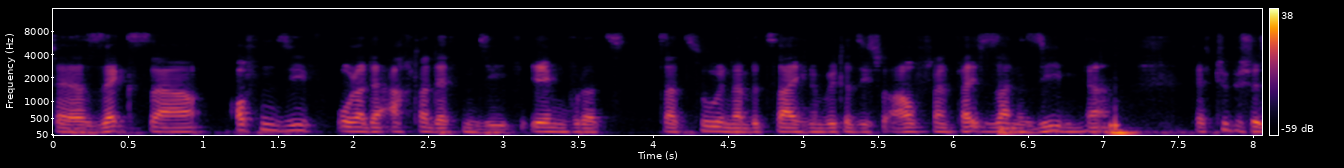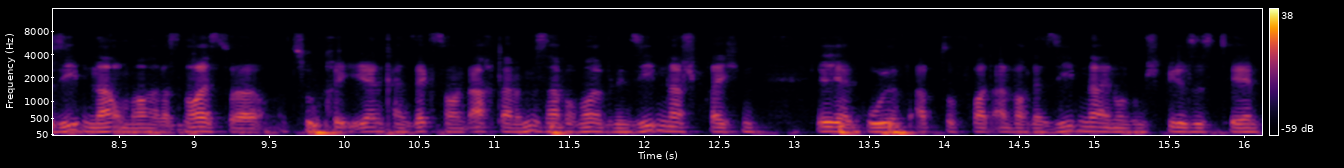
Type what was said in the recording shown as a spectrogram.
der Sechser offensiv oder der Achter defensiv. Irgendwo das, dazu in der Bezeichnung wird er sich so aufteilen. Vielleicht ist es eine 7, ja der typische Siebener, um mal was Neues zu, zu, kreieren, kein Sechser und Achter. Wir müssen einfach mal über den Siebener sprechen. Ilja Gruev ab sofort einfach der Siebener in unserem Spielsystem,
